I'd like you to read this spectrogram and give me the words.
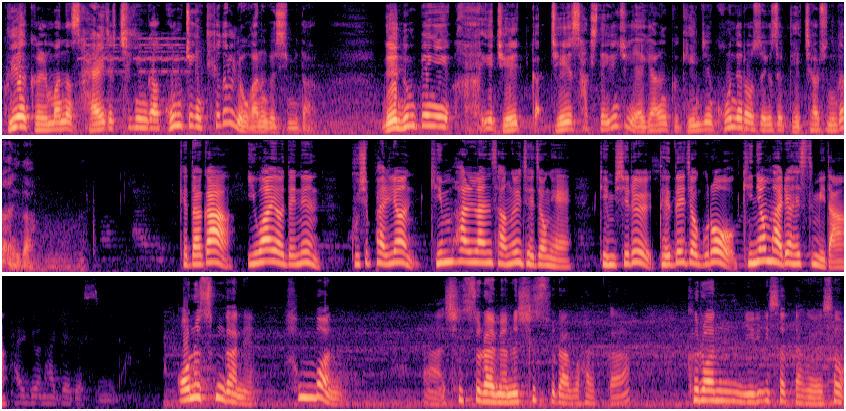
그에 걸맞는 사회적 책임과 공적인 태도를 요구하는 것입니다. 내 눈병이 아, 이게 죄, 죄 삭시다 이런 식으로 얘기하는 그 개인적인 고뇌로서 이것을 대체할 수 있는 건 아니다. 게다가 이화여대는 98년 김환란상을 제정해 김 씨를 대대적으로 기념하려 했습니다. 어느 순간에 한번 아, 실수라면 실수라고 할까 그런 일이 있었다고 해서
